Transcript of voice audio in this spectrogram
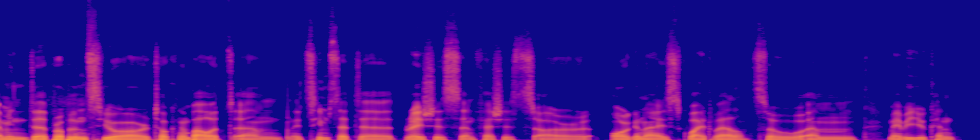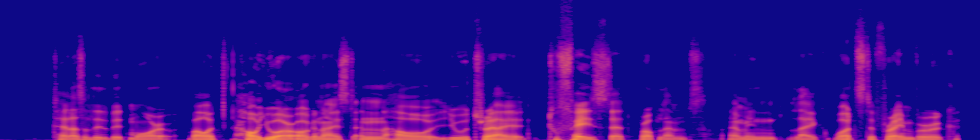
I mean, the problems you are talking about. Um, it seems that the racists and fascists are organized quite well. So um, maybe you can tell us a little bit more about how you are organized and how you try to face that problems. I mean, like, what's the framework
